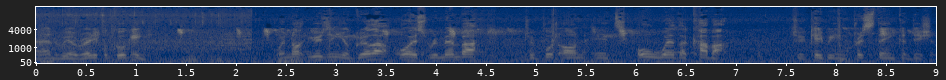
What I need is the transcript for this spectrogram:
and we are ready for cooking. When not using your griller, always remember to put on its all-weather cover to keep it in pristine condition.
